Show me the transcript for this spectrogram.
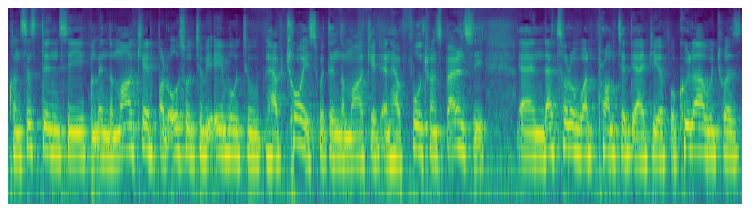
consistency um, in the market, but also to be able to have choice within the market and have full transparency. And that's sort of what prompted the idea for Kula, which was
